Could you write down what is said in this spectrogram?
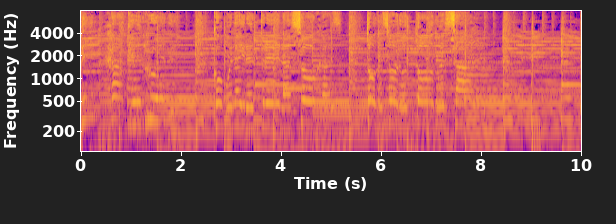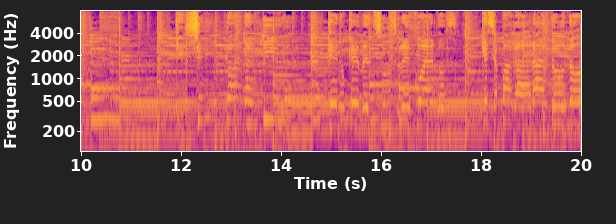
Deja que ruede como el aire entre las hojas. Todo es oro, todo es sal. Se apagará el dolor.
